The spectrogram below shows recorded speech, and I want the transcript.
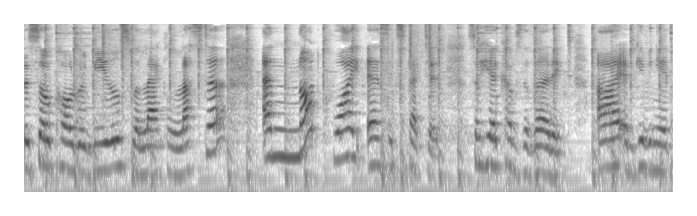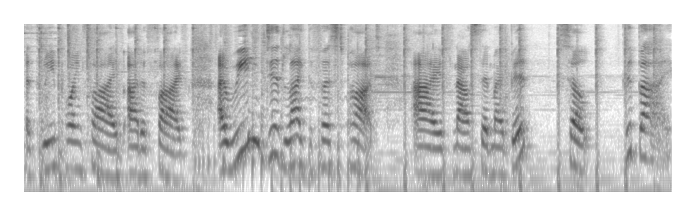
The so called reveals were lackluster and not quite as expected. So here comes the verdict. I am giving it a 3.5 out of 5. I really did like the first part. I've now said my bit, so goodbye.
